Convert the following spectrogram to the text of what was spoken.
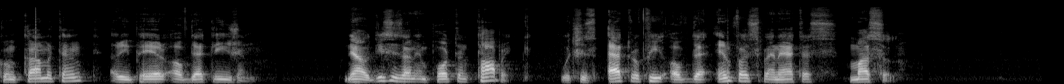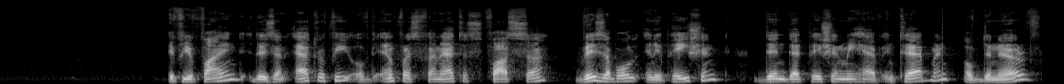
concomitant repair of that lesion. Now, this is an important topic, which is atrophy of the infraspinatus muscle. If you find there's an atrophy of the infraspinatus fossa visible in a patient, then that patient may have entrapment of the nerve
